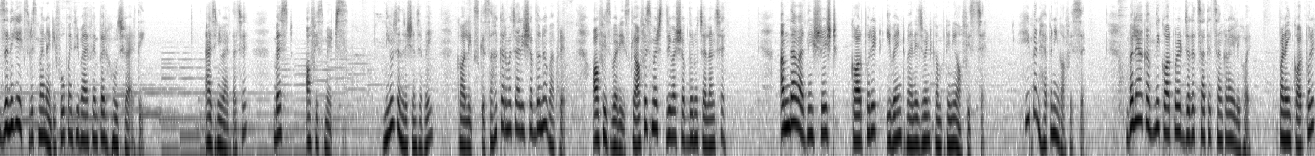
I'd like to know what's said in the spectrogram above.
જિંદગી એક્સપ્રેસમાં ninety four point three FM પર હું છું આરતી આજની વાર્તા છે best office mates new generation છે ભાઈ કોલિગ્સ કે સહકર્મચારી શબ્દો ન વાપરે ઓફિસ બડીઝ કે ઓફિસ મેટ્સ જેવા શબ્દોનું ચલણ છે અમદાવાદની શ્રેષ્ઠ કોર્પોરેટ ઇવેન્ટ મેનેજમેન્ટ કંપનીની ઓફિસ છે હીપ એન્ડ હેપનિંગ ઓફિસ છે ભલે આ કંપની કોર્પોરેટ જગત સાથે સંકળાયેલી હોય, પણ અહીં કોર્પોરેટ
